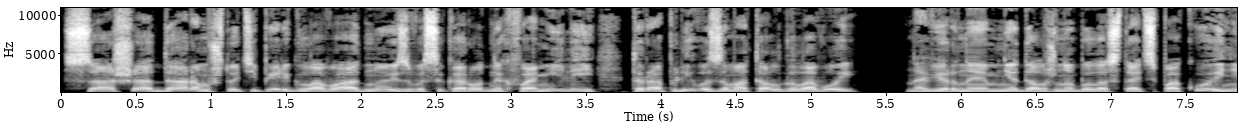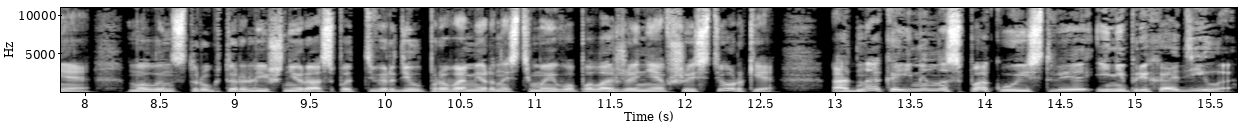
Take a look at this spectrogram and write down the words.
Саша, даром, что теперь глава одной из высокородных фамилий, торопливо замотал головой. Наверное, мне должно было стать спокойнее, мол, инструктор лишний раз подтвердил правомерность моего положения в шестерке, однако именно спокойствие и не приходило.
